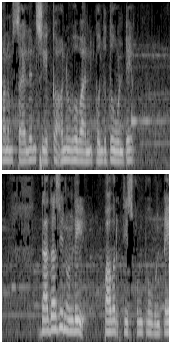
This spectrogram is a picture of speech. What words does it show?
మనం సైలెన్స్ యొక్క అనుభవాన్ని పొందుతూ ఉంటే దాదాజీ నుండి పవర్ తీసుకుంటూ ఉంటే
